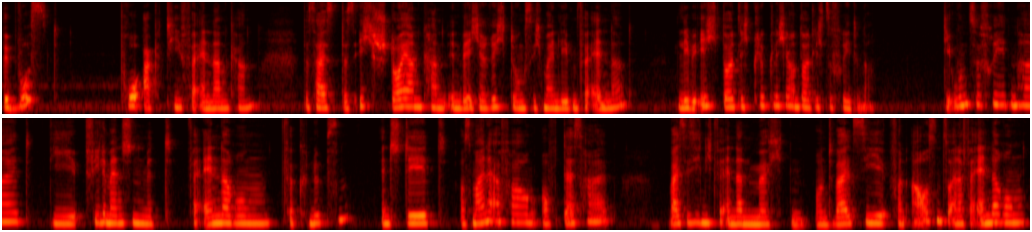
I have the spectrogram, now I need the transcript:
bewusst proaktiv verändern kann, das heißt, dass ich steuern kann, in welche Richtung sich mein Leben verändert, lebe ich deutlich glücklicher und deutlich zufriedener. Die Unzufriedenheit, die viele Menschen mit Veränderungen verknüpfen, entsteht aus meiner Erfahrung oft deshalb, weil sie sich nicht verändern möchten und weil sie von außen zu einer Veränderung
